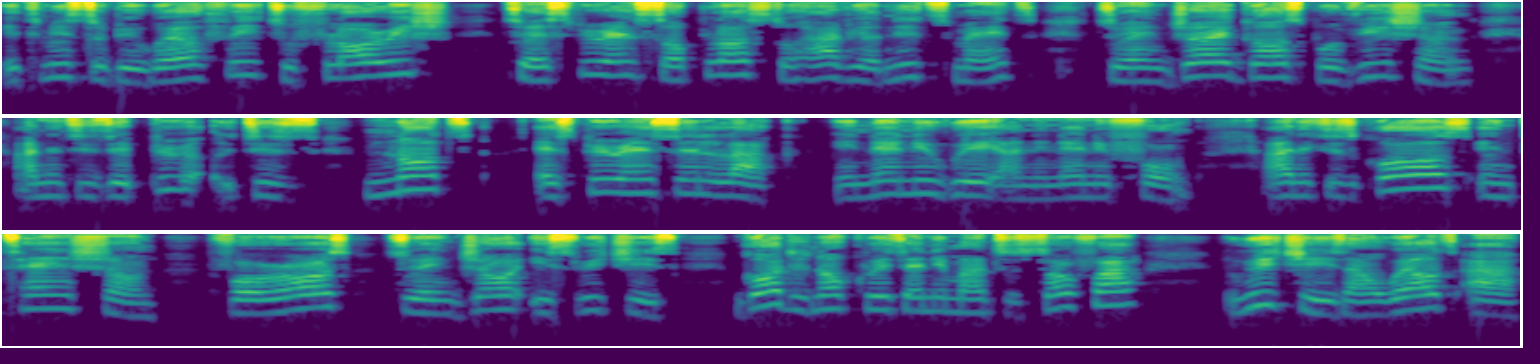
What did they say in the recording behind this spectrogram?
it means to be wealthy, to flourish, to experience surplus, to have your needs met, to enjoy God's provision, and it is a it is not experiencing lack in any way and in any form. And it is God's intention for us to enjoy his riches. God did not create any man to suffer. Riches and wealth are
